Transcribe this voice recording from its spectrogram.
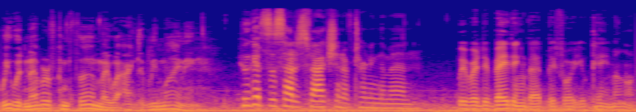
we would never have confirmed they were actively mining. Who gets the satisfaction of turning them in? We were debating that before you came on.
